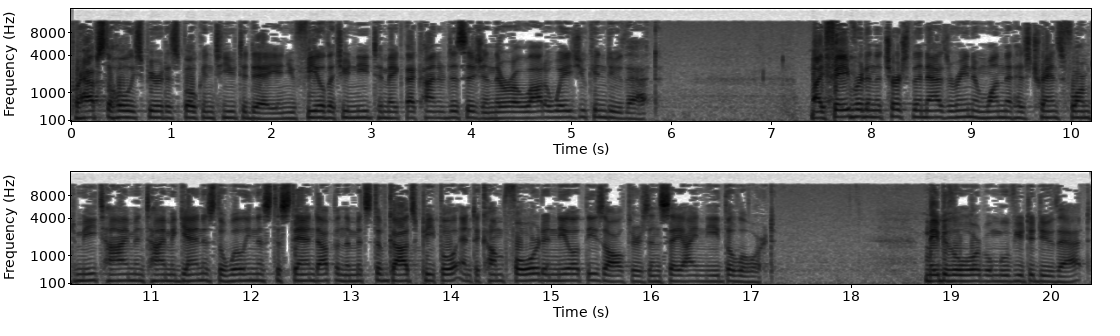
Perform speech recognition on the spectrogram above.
Perhaps the Holy Spirit has spoken to you today and you feel that you need to make that kind of decision. There are a lot of ways you can do that. My favorite in the Church of the Nazarene, and one that has transformed me time and time again, is the willingness to stand up in the midst of God's people and to come forward and kneel at these altars and say, I need the Lord. Maybe the Lord will move you to do that.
